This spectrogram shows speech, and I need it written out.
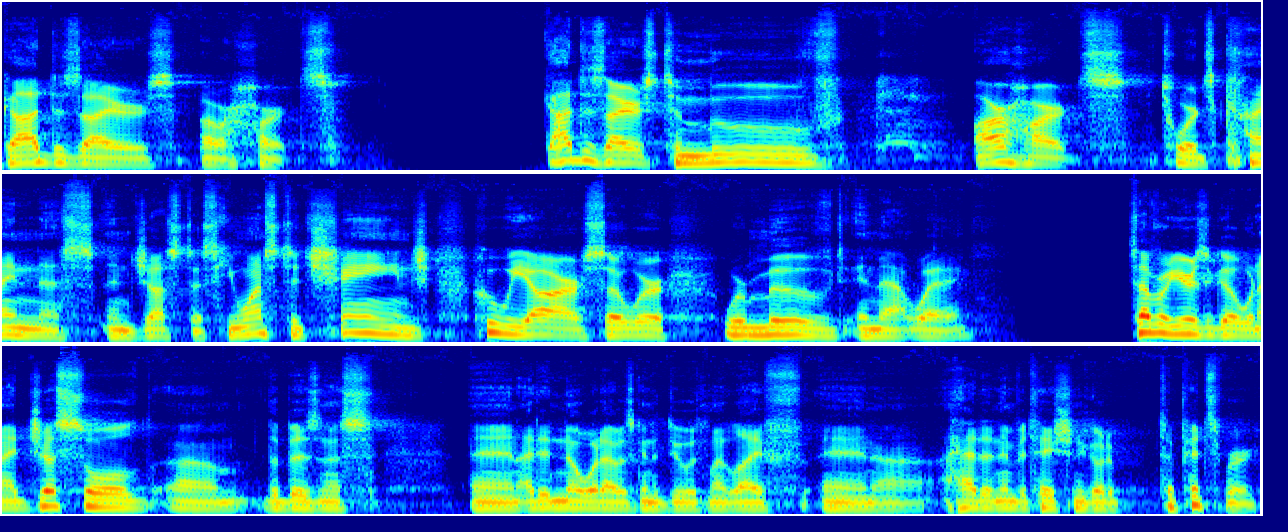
God desires our hearts. God desires to move our hearts towards kindness and justice. He wants to change who we are so we're, we're moved in that way. Several years ago, when I just sold um, the business, and I didn't know what I was going to do with my life. And uh, I had an invitation to go to, to Pittsburgh,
